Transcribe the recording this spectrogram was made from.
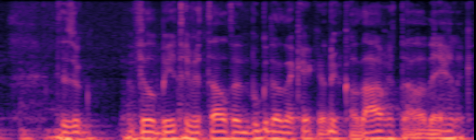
het is ook veel beter verteld in het boek dan dat ik het nu kan vertellen, eigenlijk.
